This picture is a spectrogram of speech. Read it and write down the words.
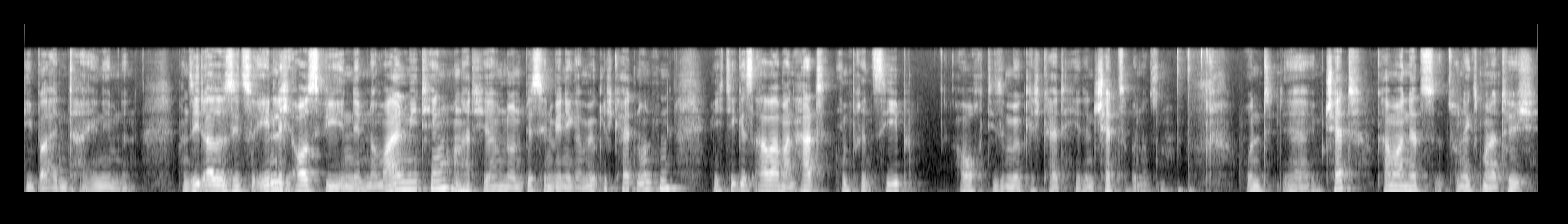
die beiden Teilnehmenden. Man sieht also, es sieht so ähnlich aus wie in dem normalen Meeting. Man hat hier nur ein bisschen weniger Möglichkeiten unten. Wichtig ist aber, man hat im Prinzip auch diese Möglichkeit, hier den Chat zu benutzen. Und äh, im Chat kann man jetzt zunächst mal natürlich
